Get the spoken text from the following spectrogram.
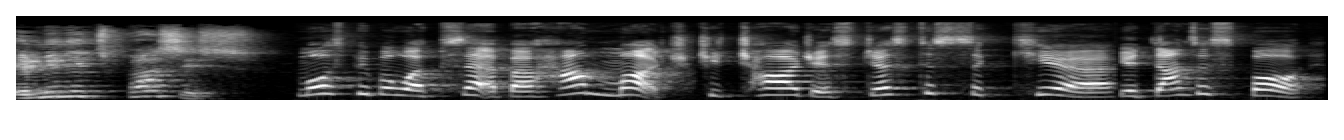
a minute passes. Most people were upset about how much she charges just to secure your dancer's spot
